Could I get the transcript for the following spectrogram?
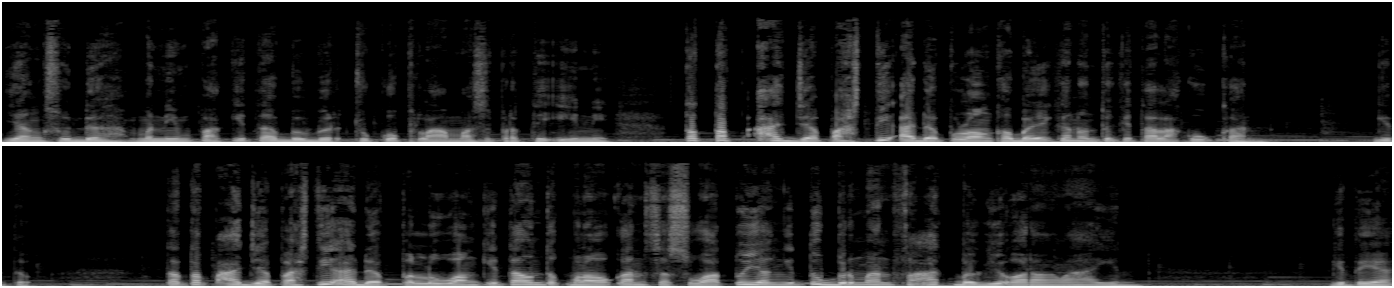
yang sudah menimpa kita beber cukup lama seperti ini tetap aja pasti ada peluang kebaikan untuk kita lakukan gitu. Tetap aja pasti ada peluang kita untuk melakukan sesuatu yang itu bermanfaat bagi orang lain gitu ya.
